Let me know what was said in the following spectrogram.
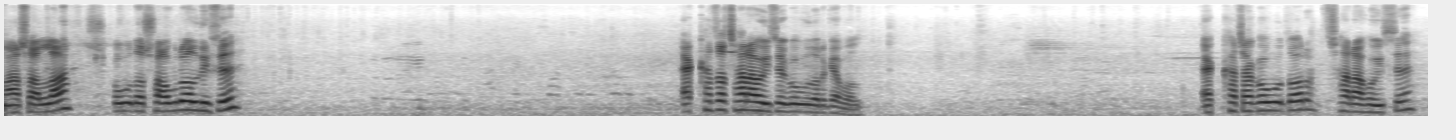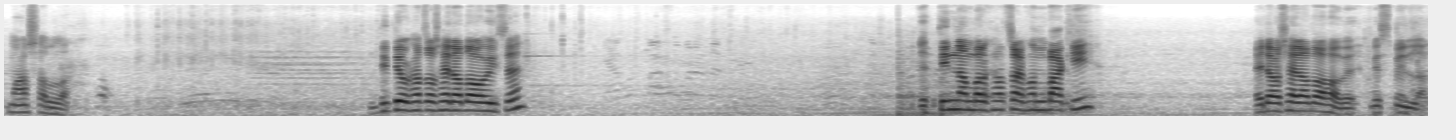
মাশাল্লাহ কবুতর সব উড়াল দিছে। এক খাঁচা ছাড়া হয়েছে কবুতর কেবল। এক খাঁচা কবুতর ছাড়া হয়েছে মাশাল্লাহ দ্বিতীয় খাঁচা ছাড়া দেওয়া হয়েছে তিন নম্বর খাঁচা এখন বাকি। এটাও ছাড়া দেওয়া হবে, বিসমিল্লাহ।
